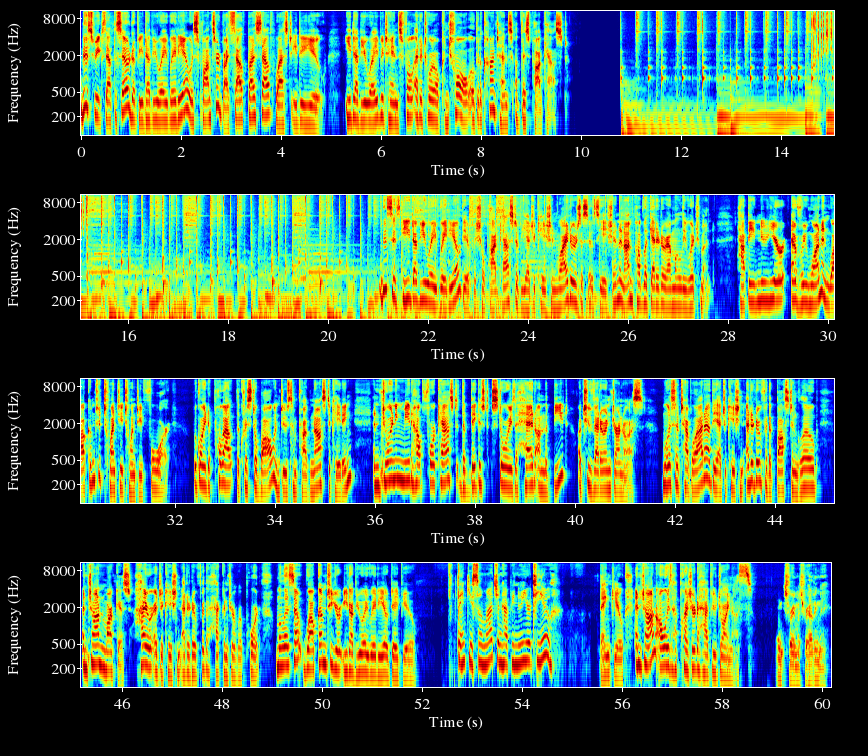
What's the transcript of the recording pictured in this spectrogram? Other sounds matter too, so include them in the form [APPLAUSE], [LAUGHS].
This week's episode of EWA Radio is sponsored by South by Southwest EDU. EWA retains full editorial control over the contents of this podcast. This is EWA Radio, the official podcast of the Education Writers Association, and I'm public editor Emily Richmond. Happy New Year, everyone, and welcome to 2024. We're going to pull out the crystal ball and do some prognosticating. And joining me to help forecast the biggest stories ahead on the beat are two veteran journalists Melissa Taboada, the education editor for the Boston Globe, and Jon Marcus, higher education editor for the Hechinger Report. Melissa, welcome to your EWA radio debut. Thank you so much, and Happy New Year to you. Thank you. And Jon, always a pleasure to have you join us. Thanks very much for having me.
